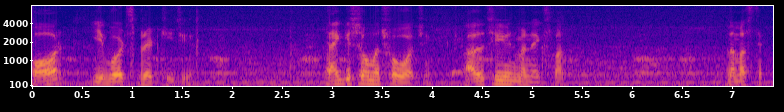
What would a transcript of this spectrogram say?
और ये वर्ड स्प्रेड कीजिए। Thank you so much for watching I will see you in my next one नमस्ते।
